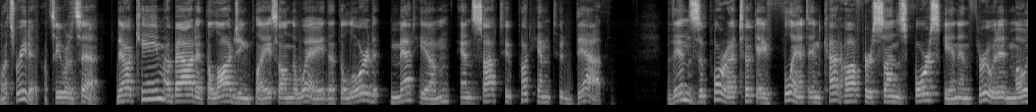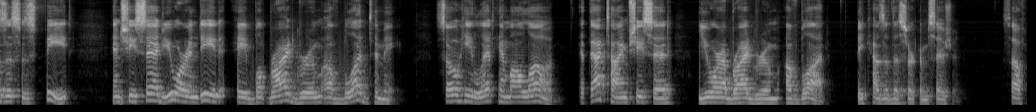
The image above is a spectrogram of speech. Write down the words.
Let's read it. Let's see what it said. Now it came about at the lodging place on the way that the Lord met him and sought to put him to death. Then Zipporah took a flint and cut off her son's foreskin and threw it at Moses' feet. And she said, You are indeed a bridegroom of blood to me. So he let him alone. At that time she said, You are a bridegroom of blood because of the circumcision. So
